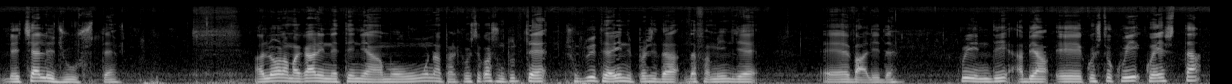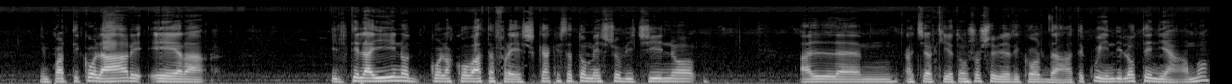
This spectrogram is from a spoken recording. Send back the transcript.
le celle giuste allora magari ne teniamo una perché queste qua sono tutte sono tutti terreni presi da, da famiglie eh, valide. Quindi abbiamo e questo qui questa in particolare era il telaino con la covata fresca che è stato messo vicino al, um, al cerchietto non so se vi ricordate. Quindi lo teniamo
